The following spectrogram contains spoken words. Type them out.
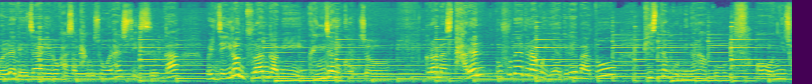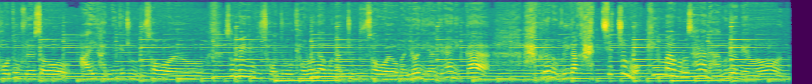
원래 내 자리로 가서 방송을 할 수 있을까? 뭐 이제 이런 불안감이 굉장히 컸죠. 그러면서 다른 또 후배들하고 이야기를 해봐도 비슷한 고민을 하고 어, 언니 저도 그래서 아이 갖는 게 좀 무서워요. 선배님도 저도 결혼하고 나면 좀 무서워요. 막 이런 이야기를 하니까 아 그러면 우리가 같이 좀 워킹맘으로 살아남으려면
